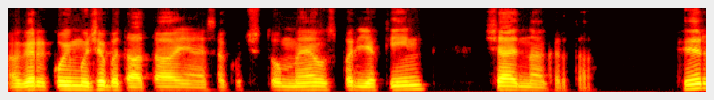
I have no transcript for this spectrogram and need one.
अगर कोई मुझे बताता या ऐसा कुछ तो मैं उस पर यकीन शायद ना करता। फिर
